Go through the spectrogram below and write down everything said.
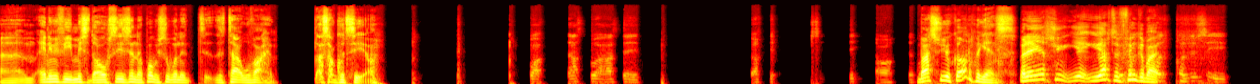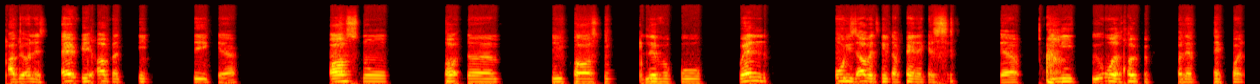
Um, and even if he missed the whole season, they'll probably still win the, the title without him. That's how good City are. But that's what I said. I think City are the But that's who you're going up against. But then you, yeah, you have to think about it. Because you see, I'll be honest, every other team in the league here, Arsenal, Tottenham, Newcastle, Liverpool, when all these other teams are playing against City, yeah, we need, we always hope for them to take point.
